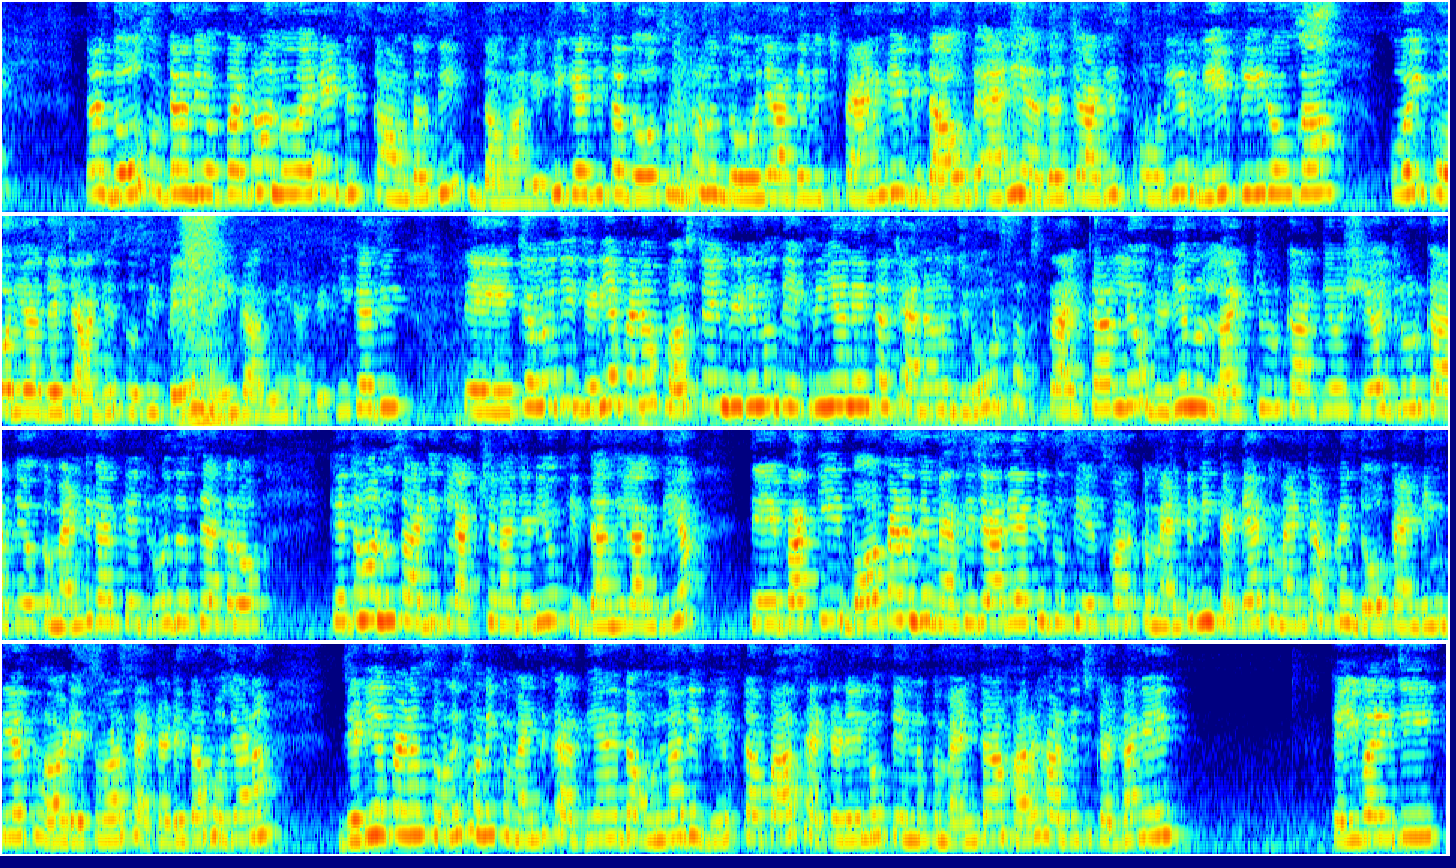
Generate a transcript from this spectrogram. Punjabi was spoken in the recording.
ਤਾਂ ਦੋ ਸੂਟਾਂ ਦੇ ਉੱਪਰ ਤੁਹਾਨੂੰ ਇਹ ਡਿਸਕਾਊਂਟ ਅਸੀਂ ਦਵਾਂਗੇ, ਠੀਕ ਹੈ ਜੀ? ਤਾਂ ਦੋ ਸੂਟ ਤੁਹਾਨੂੰ 2000 ਦੇ ਵਿੱਚ ਪੈਣਗੇ without any other charges courier ਵੀ ਫ੍ਰੀ ਰਹੂਗਾ। ਕੋਈ ਕੋਰੀਅਰ ਦੇ ਚਾਰजेस ਤੁਸੀਂ ਪੇ ਨਹੀਂ ਕਰਨੇ ਹੈਗੇ, ਠੀਕ ਹੈ ਜੀ? ਤੇ ਚਲੋ ਜੀ, ਜਿਹੜੀਆਂ ਭੈਣਾਂ ਫਸਟ ਟਾਈਮ ਵੀਡੀਓ ਨੂੰ ਦੇਖ ਰਹੀਆਂ ਨੇ, ਤਾਂ ਚੈਨਲ ਨੂੰ ਜਰੂਰ ਸਬਸਕ੍ਰਾਈਬ ਕਰ ਲਿਓ ਵੀਡੀਓ ਨੂੰ ਲਾਈਕ ਜਰੂਰ ਕਰ ਦਿਓ ਸ਼ੇਅਰ ਜਰੂਰ ਕਰ ਦਿਓ ਕਮੈਂਟ ਕਰਕੇ ਜਰੂਰ ਦੱਸਿਆ ਕਰੋ ਕਿ ਤੁਹਾਨੂੰ ਸਾਡੀ ਕਲੈਕਸ਼ਨ ਆ ਜਿਹੜੀ ਉਹ ਕਿੱਦਾਂ ਦੀ ਲੱਗਦੀ ਆ। ਤੇ ਬਾਕੀ ਬਹੁਤ ਭੈਣਾਂ ਦੇ ਮੈਸੇਜ ਆ ਰਹੇ ਆ ਕਿ ਤੁਸੀਂ ਇਸ ਵਾਰ ਕਮੈਂਟ ਨਹੀਂ ਕੱਢਿਆ ਕਮੈਂਟ ਆਪਣੇ ਦੋ ਪੈਂਡਿੰਗ ਦੇ ਆ ਥਰਡ ਇਸ ਵਾਰ ਸੈਟਰਡੇ ਦਾ ਹੋ ਜਾਣਾ। ਜਿਹੜੀਆਂ ਭੈਣਾਂ ਸੋਹਣੇ ਸੋਹਣੇ ਕਮੈਂਟ ਕਰਦੀਆਂ ਨੇ, ਤਾਂ ਉਹਨਾਂ ਦੇ ਗਿਫਟ ਆਪਾਂ ਸੈਟਰਡੇ ਨੂੰ ਤਿੰਨ ਕਮੈਂਟਾਂ ਹਰ ਹਾਲ ਵਿੱਚ ਕੱਢਾਂਗੇ। ਕਈ ਵਾਰੀ ਜੀ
